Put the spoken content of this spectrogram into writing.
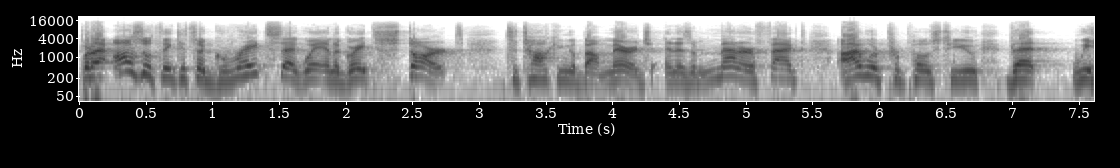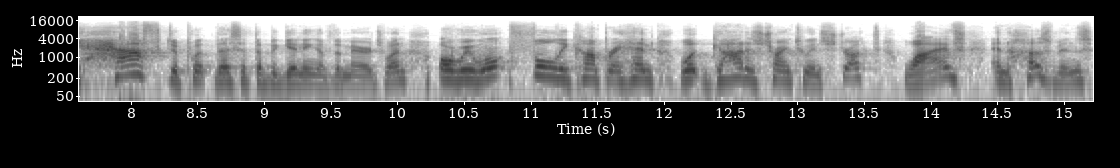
But I also think it's a great segue and a great start to talking about marriage. And as a matter of fact, I would propose to you that we have to put this at the beginning of the marriage one, or we won't fully comprehend what God is trying to instruct wives and husbands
